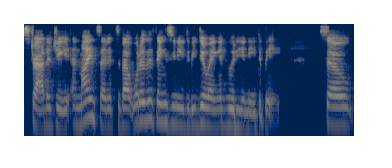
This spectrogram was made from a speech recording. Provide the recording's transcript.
strategy and mindset. It's about what are the things you need to be doing and who do you need to be. So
